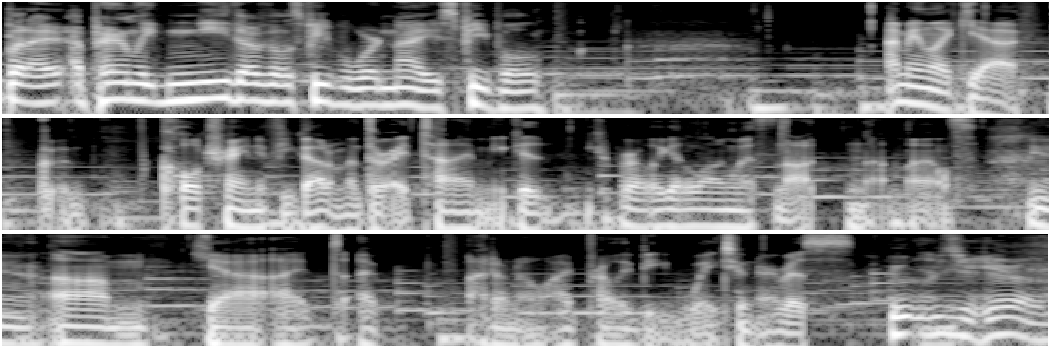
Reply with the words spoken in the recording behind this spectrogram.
But I, apparently neither of those people were nice people. I mean, like, yeah, Coltrane. If you got him at the right time, you could you could probably get along with. Not not Miles. Yeah. Um. Yeah. I'd, I. I don't know. I'd probably be way too nervous. Who, who's your hero?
